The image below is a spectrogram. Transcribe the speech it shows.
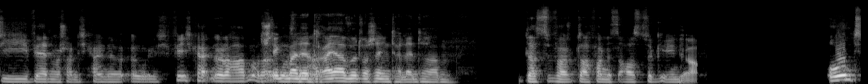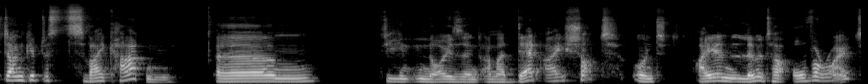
die werden wahrscheinlich keine irgendwelche Fähigkeiten oder haben. Oder Ich denke mal, der Dreier wird wahrscheinlich ein Talent haben. Das war, davon ist auszugehen. Ja. Und dann gibt es zwei Karten, ähm, die neu sind. Einmal Dead Eye Shot und Iron Limiter Override.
